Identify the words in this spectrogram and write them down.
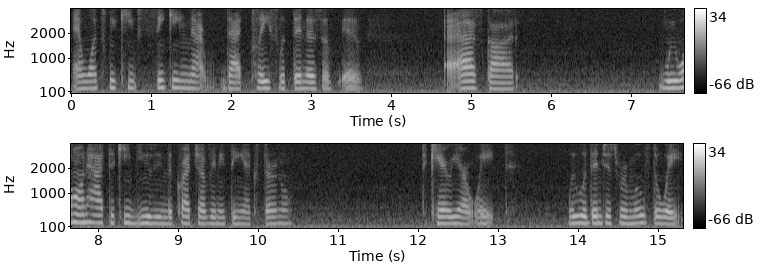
And once we keep seeking that that place within us of, of ask God, we won't have to keep using the crutch of anything external to carry our weight. We would then just remove the weight.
